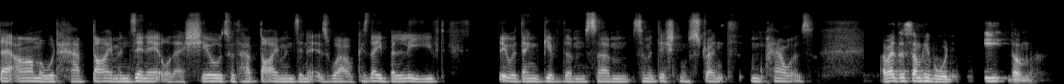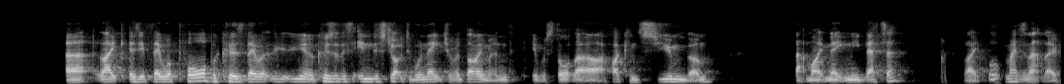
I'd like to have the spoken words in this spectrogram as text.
their armor would have diamonds in it or their shields would have diamonds in it as well, because they believed it would then give them some some additional strength and powers. I read that some people would eat them, uh, like as if they were poor because they were, you know, because of this indestructible nature of a diamond. It was thought that oh, if I consume them, that might make me better. Like, well, imagine that though.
